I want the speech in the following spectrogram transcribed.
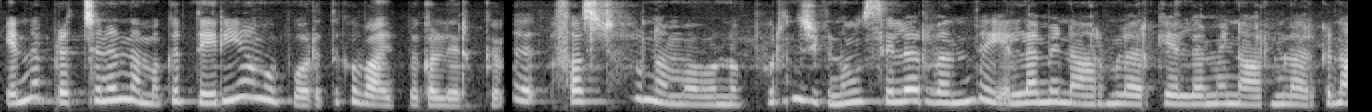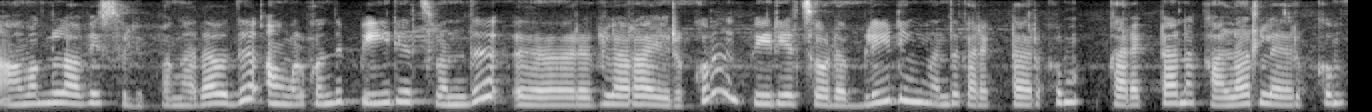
என்ன பிரச்சனைன்னு நமக்கு தெரியாமல் போகிறதுக்கு வாய்ப்புகள் இருக்குது ஃபஸ்ட்டு நம்ம ஒன்று புரிஞ்சுக்கணும். சிலர் வந்து எல்லாமே நார்மலாக இருக்குது எல்லாமே நார்மலாக இருக்குன்னு அவங்களாவே சொல்லிப்பாங்க. அதாவது அவங்களுக்கு வந்து பீரியட்ஸ் வந்து ரெகுலராக இருக்கும். பீரியட்ஸோட ப்ளீடிங் வந்து கரெக்டாக இருக்கும். கரெக்டான கலரில் இருக்கும்.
